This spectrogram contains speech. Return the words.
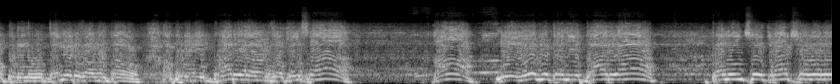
అప్పుడు నువ్వు ధన్యుడుగా ఉంటావు. అప్పుడు నీ భార్య ఎలా ఉంటుందో తెలుసా? ఆ నీ రోగిట నీ భార్య ఫలించే ద్రాక్ష వలె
